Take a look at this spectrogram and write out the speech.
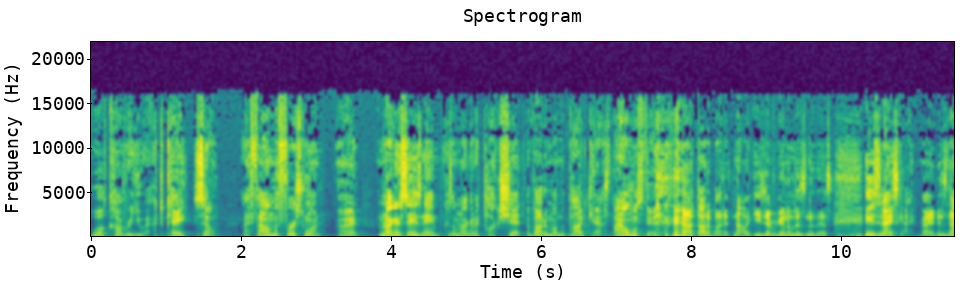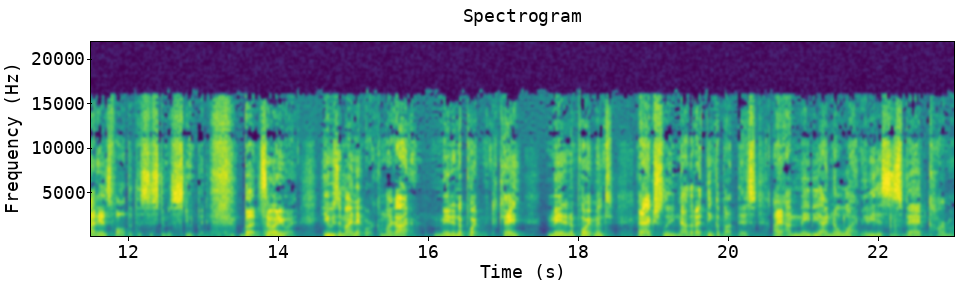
will cover you at. Okay? So I found the first one. All right. I'm not going to say his name because I'm not going to talk shit about him on the podcast. I almost did. I thought about it. Not like he's ever going to listen to this. He's a nice guy, right? It's not his fault that the system is stupid. But so anyway, he was in my network. I'm like, all right, made an appointment. Okay. Made an appointment. And actually, now that I think about this, I, I maybe I know why. Maybe this is bad karma.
